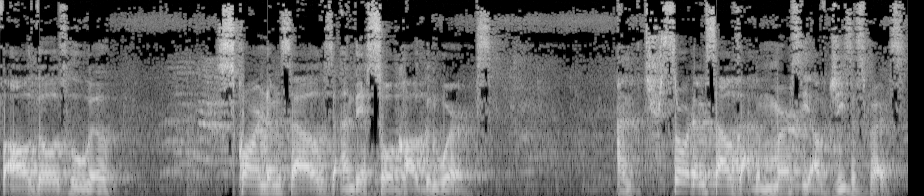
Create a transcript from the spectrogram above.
for all those who will scorn themselves and their so called good works, and throw themselves at the mercy of Jesus Christ,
